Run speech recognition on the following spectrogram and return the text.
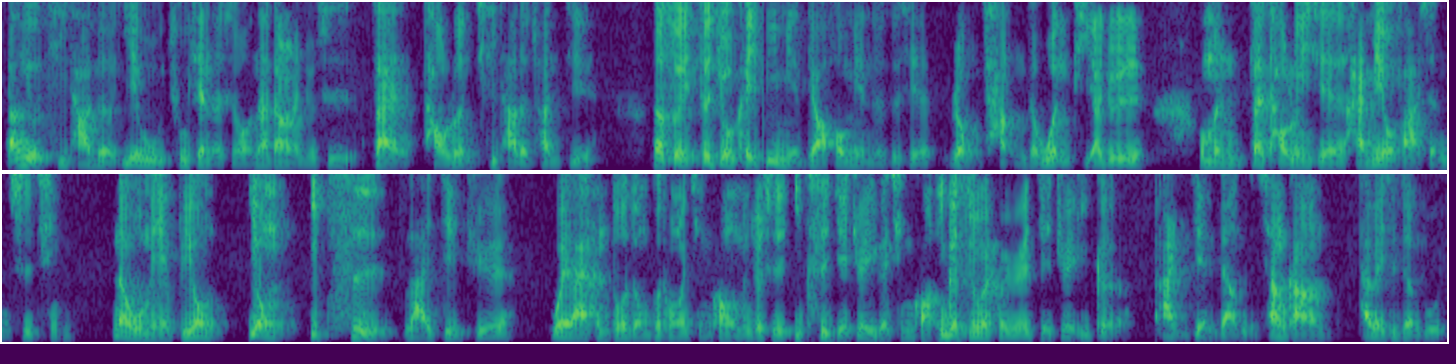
当有其他的业务出现的时候，那当然就是在讨论其他的串接。那所以这就可以避免掉后面的这些冗长的问题啊，就是我们在讨论一些还没有发生的事情。那我们也不用用一次来解决未来很多种不同的情况，我们就是一次解决一个情况，一个智慧合约解决一个案件这样子。像刚刚台北市政府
